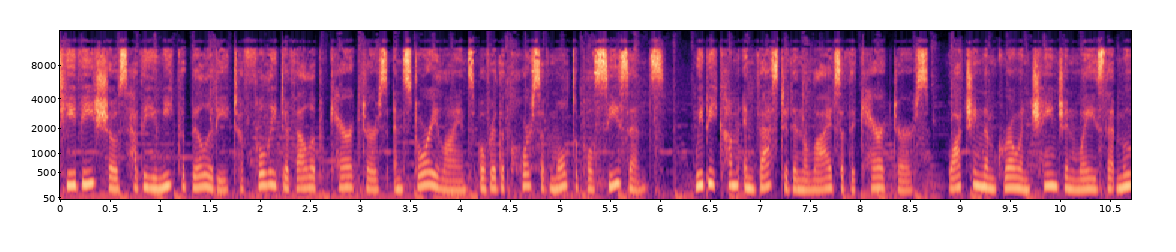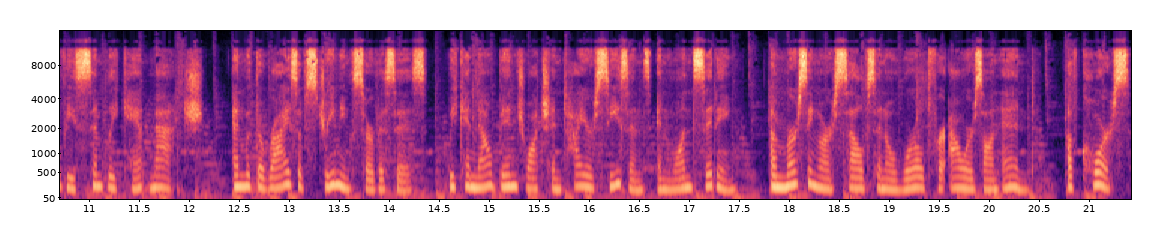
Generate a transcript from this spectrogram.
TV shows have the unique ability to fully develop characters and storylines over the course of multiple seasons. We become invested in the lives of the characters, watching them grow and change in ways that movies simply can't match. And with the rise of streaming services, we can now binge watch entire seasons in one sitting, immersing ourselves in a world for hours on end. Of course,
